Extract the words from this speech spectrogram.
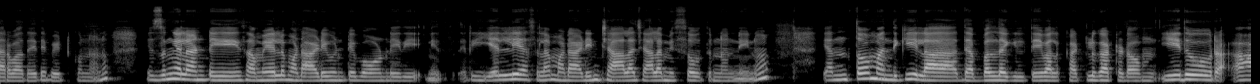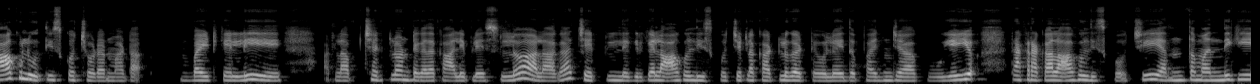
తర్వాత అయితే పెట్టుకున్నాను. నిజంగా ఇలాంటి సమయాల్లో మా డాడీ ఉంటే బాగుండేది. రియల్లీ అసలు మా డాడీని చాలా చాలా మిస్ అవుతున్నాను నేను. ఎంతోమందికి ఇలా దెబ్బలు తగిలితే వాళ్ళకి కట్లు కట్టడం ఏదో ఆకులు తీసుకొచ్చాడు అనమాట బయటికి వెళ్ళి అట్లా చెట్లు ఉంటాయి కదా ఖాళీ ప్లేసుల్లో అలాగా చెట్ల దగ్గరికి వెళ్ళి ఆకులు తీసుకొచ్చి ఇట్లా కట్లు కట్టేవాళ్ళు ఏదో పంజాకు ఏయో రకరకాల ఆకులు తీసుకొచ్చి ఎంతమందికి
